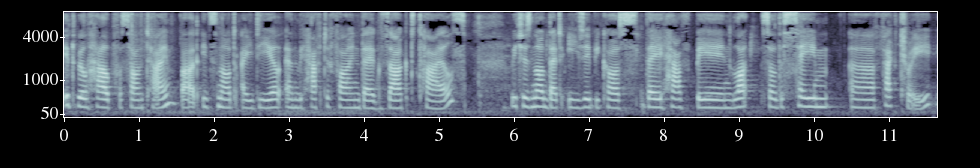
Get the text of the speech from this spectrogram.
It will help for some time but it's not ideal. And we have to find the exact tiles which is not that easy because they have been so the same uh, factory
